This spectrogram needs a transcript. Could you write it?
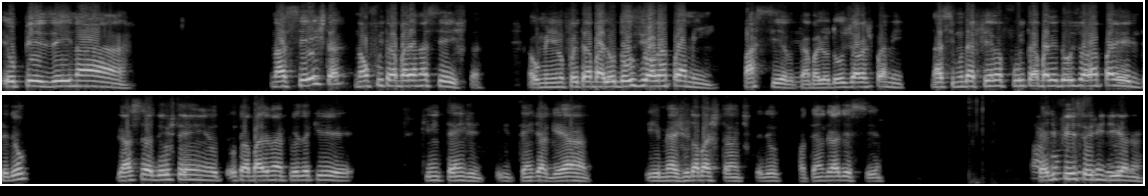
eu pesei na, na sexta, não fui trabalhar na sexta. O menino foi trabalhou 12 horas para mim. Parceiro, trabalhou 12 horas para mim. Na segunda-feira fui e trabalhei 12 horas para ele, entendeu? Graças a Deus tem, eu, eu trabalho numa empresa que, que entende, entende a guerra e me ajuda bastante, entendeu? Só tenho a agradecer. Ah, é difícil hoje em dia, né?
